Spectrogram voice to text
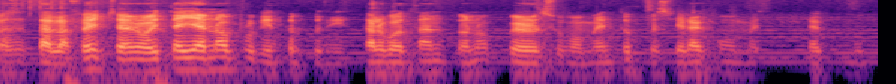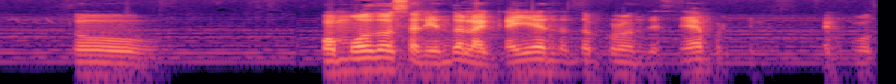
hasta la fecha, ahorita ya no, porque pues, ni salgo tanto, ¿no? Pero en su momento, pues era como me sentía como cómodo saliendo a la calle, andando por donde sea, porque sentía como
